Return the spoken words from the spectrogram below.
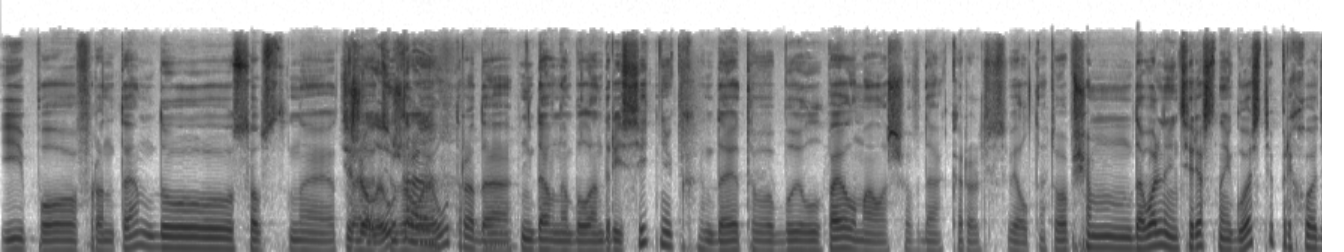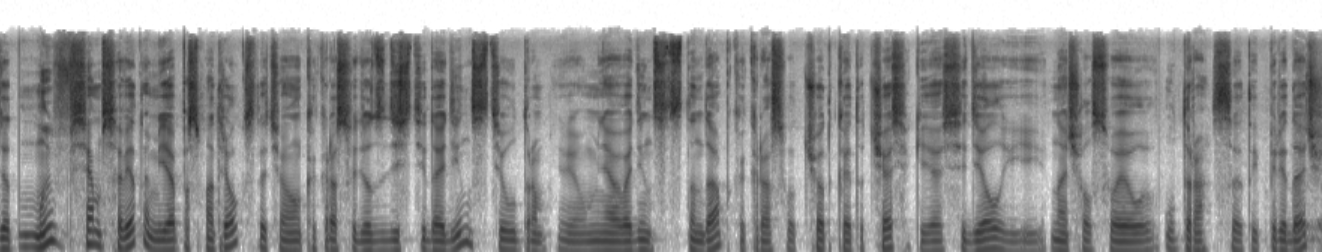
И по фронтенду, собственно, это «Тяжелое утро». «Тяжелое утро», да. Недавно был Андрей Ситник, до этого был Павел Малышев, да, король Свелта. В общем, довольно интересные гости приходят. Мы всем советуем, я посмотрел, кстати, он как раз идет с 10 до 11 утром, и у меня в 11 стендап, как раз вот четко этот часик, я сидел и начал свое утро с этой передачи.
